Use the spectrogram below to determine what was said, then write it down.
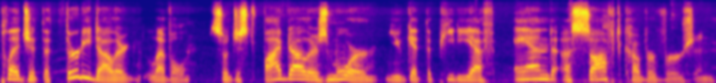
pledge at the $30 level, so just $5 more, you get the PDF and a soft cover version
